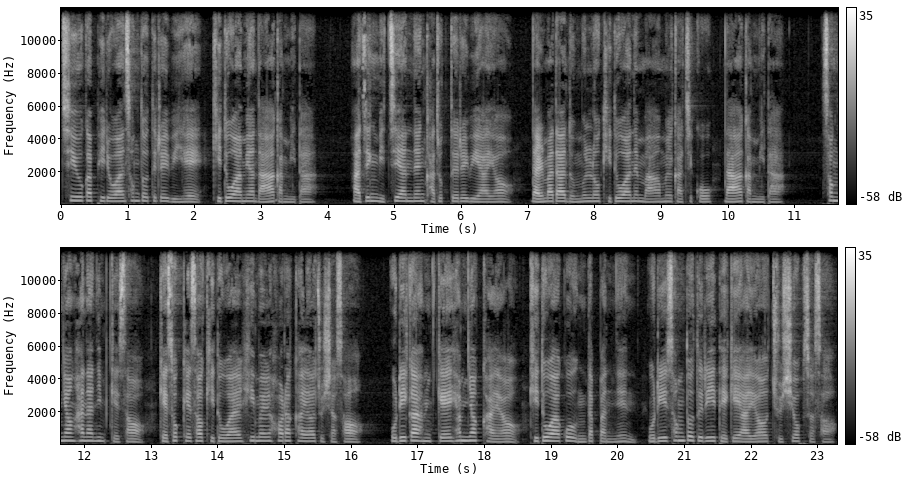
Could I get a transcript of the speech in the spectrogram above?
치유가 필요한 성도들을 위해 기도하며 나아갑니다. 아직 믿지 않는 가족들을 위하여 날마다 눈물로 기도하는 마음을 가지고 나아갑니다. 성령 하나님께서 계속해서 기도할 힘을 허락하여 주셔서 우리가 함께 협력하여 기도하고 응답받는 우리 성도들이 되게 하여 주시옵소서.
